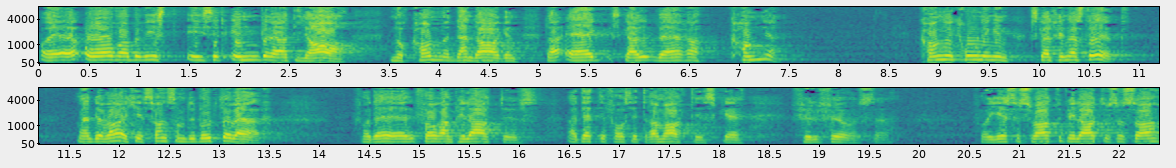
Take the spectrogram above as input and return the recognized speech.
og er overbevist i sitt indre at ja, nå kommer den dagen da jeg skal være konge. Kongekroningen skal finne sted. Men det var ikke sånn som det brukte å være. For det er foran Pilatus at dette får sitt dramatiske fullførelse. For Jesus svarte Pilatus og sa,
